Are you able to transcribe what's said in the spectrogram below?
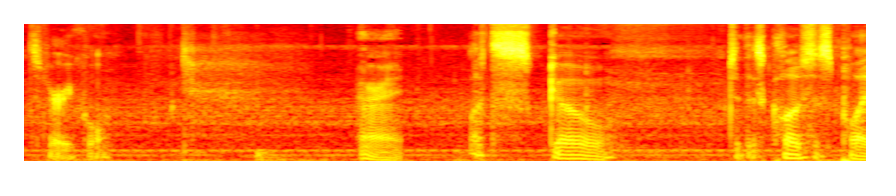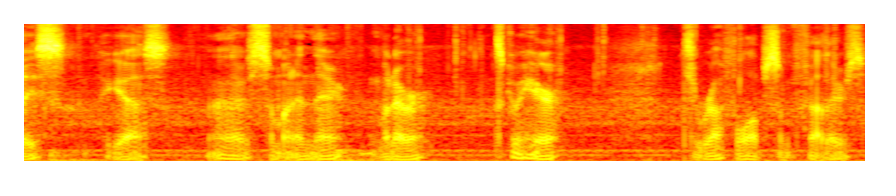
It's very cool. Alright. Let's go to this closest place, I guess. Uh, there's someone in there. Whatever. Let's go here. Let's ruffle up some feathers.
